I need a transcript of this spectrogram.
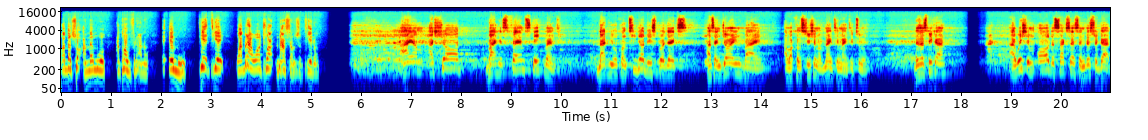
wabɛsɔ amamuo akɔmfra no ɛ- emu. Tie tie wabere a wɔtoa n'asɛm so tie no I am assured by his firm statement that he will continue these projects as enjoined by our Constitution of 1992. Mr. Speaker, I wish him all the success in this regard.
